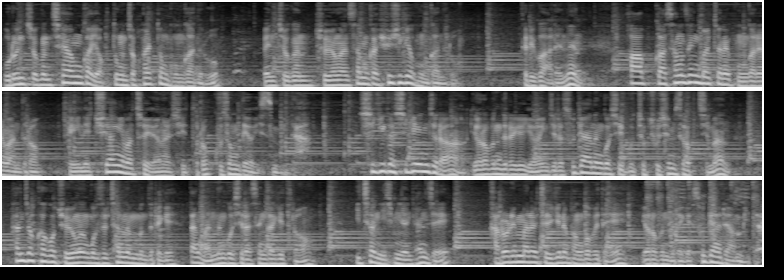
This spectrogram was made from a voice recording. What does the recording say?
오른쪽은 체험과 역동적 활동 공간으로 왼쪽은 조용한 삶과 휴식의 공간으로 그리고 아래는 화합과 상생 발전의 공간을 만들어 개인의 취향에 맞춰 여행할 수 있도록 구성되어 있습니다. 시기가 시기인지라 여러분들에게 여행지를 소개하는 것이 무척 조심스럽지만 한적하고 조용한 곳을 찾는 분들에게 딱 맞는 곳이라 생각이 들어 2020년 현재 가로림만을 즐기는 방법에 대해 여러분들에게 소개하려 합니다.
